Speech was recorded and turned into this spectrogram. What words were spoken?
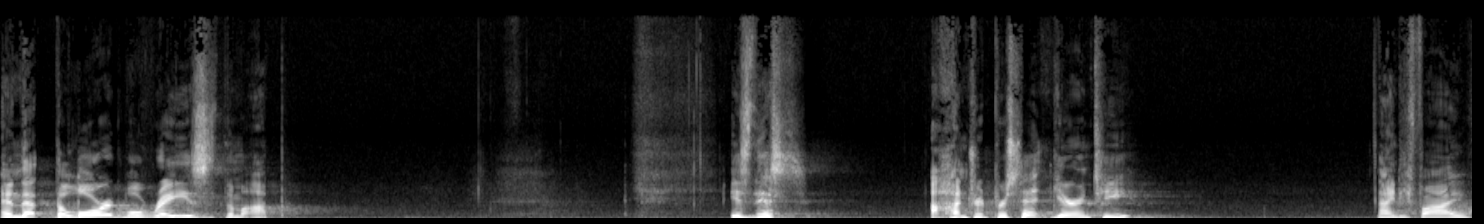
and that the Lord will raise them up. Is this a 100% guarantee? 95,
